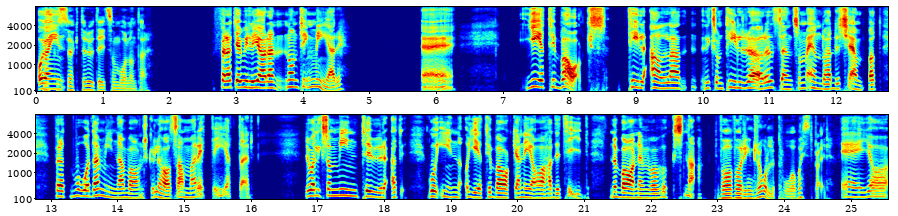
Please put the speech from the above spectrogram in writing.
Och Varför in, sökte du dit som volontär? för att jag ville göra någonting mer. Eh, ge tillbaks till alla, liksom till rörelsen som ändå hade kämpat för att båda mina barn skulle ha samma rättigheter. Det var liksom min tur att gå in och ge tillbaka när jag hade tid, när barnen var vuxna. Vad var din roll på West Pride? Eh, jag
